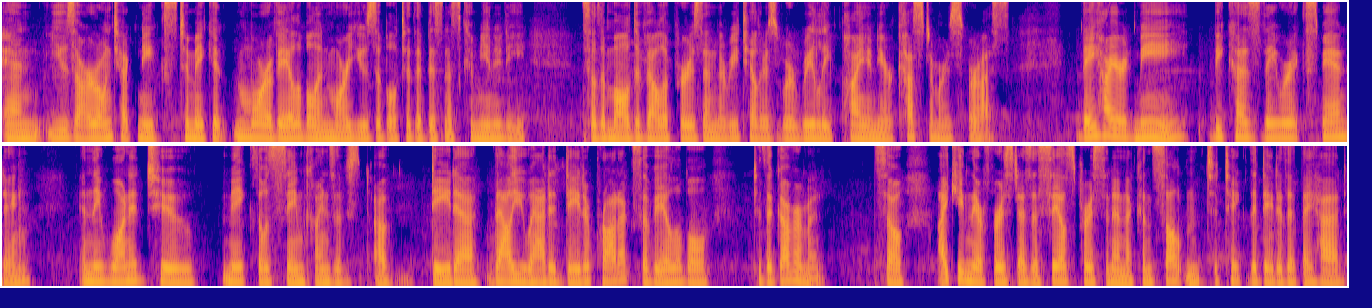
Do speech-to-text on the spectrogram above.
and use our own techniques to make it more available and more usable to the business community. So the mall developers and the retailers were really pioneer customers for us. They hired me because they were expanding and they wanted to make those same kinds of, of data, value added data products available to the government. So I came there first as a salesperson and a consultant to take the data that they had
